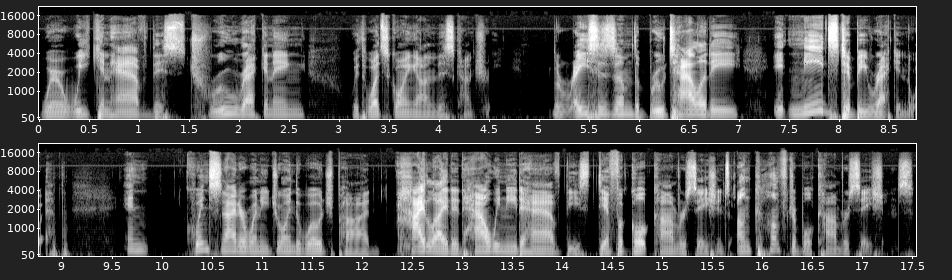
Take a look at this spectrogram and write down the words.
where we can have this true reckoning with what's going on in this country. The racism, the brutality, it needs to be reckoned with. And Quin Snyder, when he joined the Woj Pod, highlighted how we need to have these difficult conversations, uncomfortable conversations.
